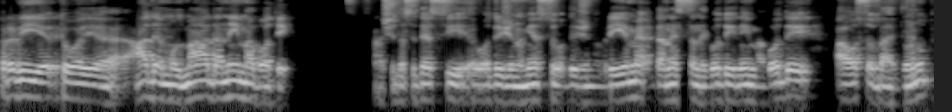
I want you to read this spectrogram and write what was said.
Prvi je to je ademul ma da nema vode. Znači da se desi u određenom mjestu u određeno vrijeme, da nestane vode i nema vode, a osoba je džunup.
